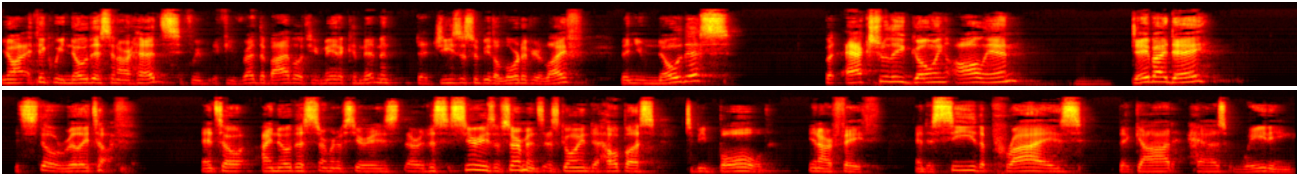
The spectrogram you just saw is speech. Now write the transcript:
You know, I think we know this in our heads. If, we, if you've read the Bible, if you've made a commitment that Jesus would be the Lord of your life, then you know this. But actually going all in, day by day, it's still really tough. And so I know this sermon of series, or this series of sermons is going to help us to be bold in our faith and to see the prize that God has waiting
